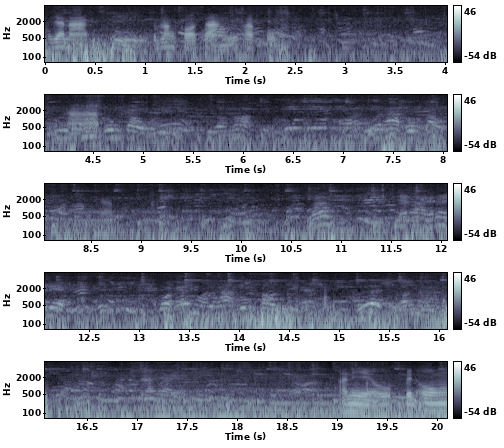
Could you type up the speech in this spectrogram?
พญานาคที่กำลังก่อสร้างอยู่ครับผมครับครับ อันนี้เป็นองค์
